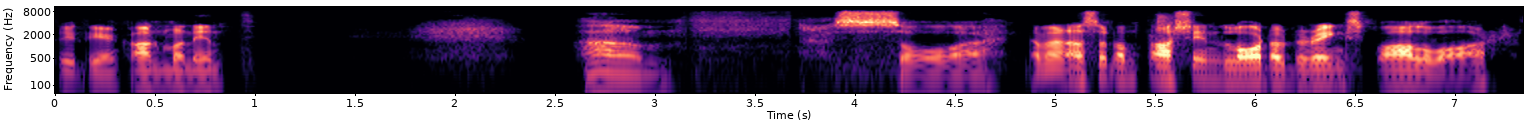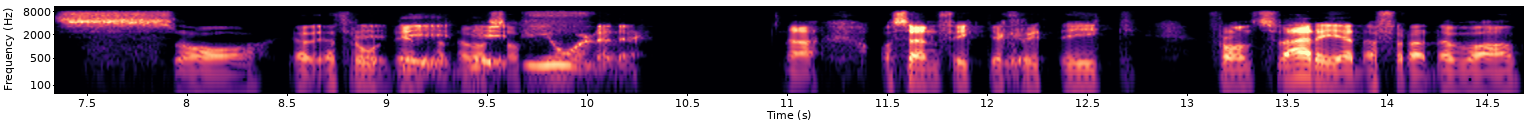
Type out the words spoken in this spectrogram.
Tydligen kan man inte. Um, så, nej men alltså de tar sin Lord of the Rings på allvar. Så jag, jag trodde de, inte att det var så. de gjorde det. Och sen fick jag kritik från Sverige därför att det var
